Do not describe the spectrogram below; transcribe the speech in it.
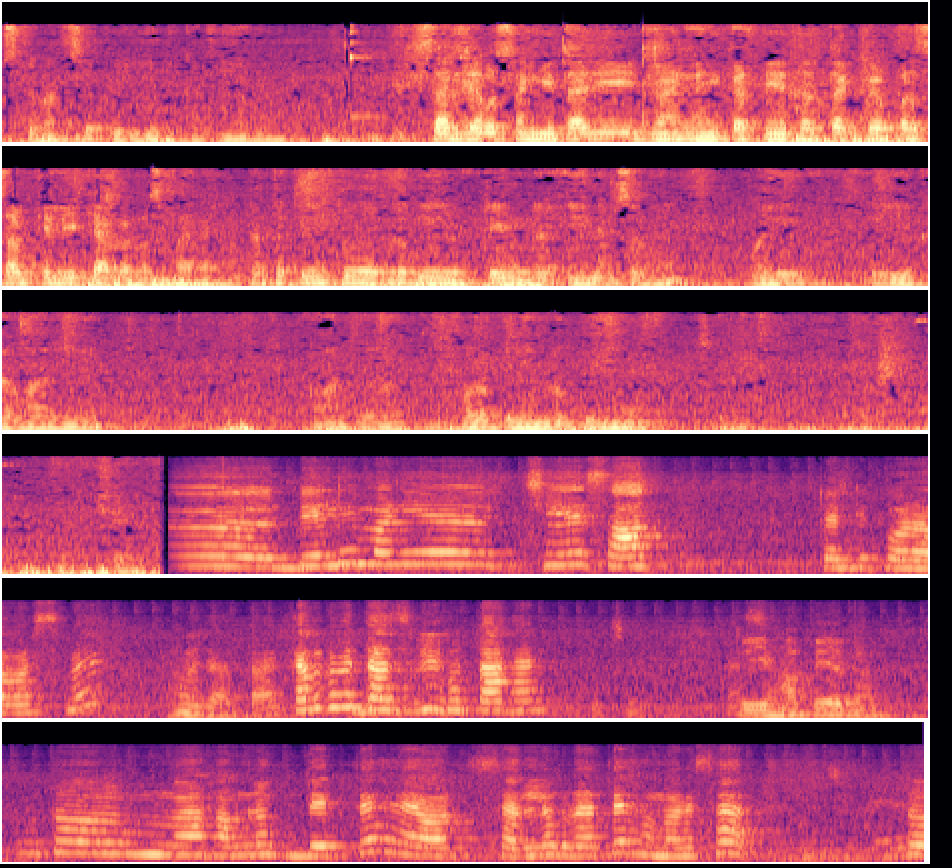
उसके बाद से कोई ये दिक्कत नहीं होगी। सर जब संगीता जी ज्वाइन नहीं करती हैं तब तक प्रसव के लिए क्या व्यवस्था है? तब तक के लिए तो हम लोग की ट्रेंड एन सब है। वही ये करवा रही है। और फॉलो के लिए हम लोग भी हैं डेली मानिए छः सात ट्वेंटी फोर आवर्स में हो जाता है। कभी कभी दस भी होता है। तो यहाँ पे अगर तो हम लोग देखते हैं और सर लोग रहते हैं हमारे साथ। तो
